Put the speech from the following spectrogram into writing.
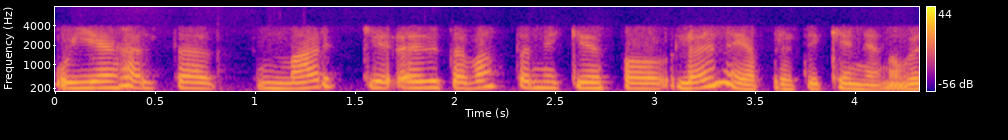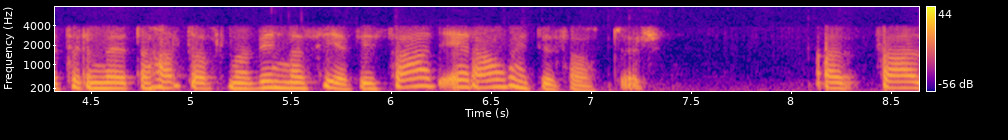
Og ég held að margir auðvitað vantar mikið upp á launægjabrætti kynjan og við þurfum auðvitað að halda áfram að vinna því að því það er áhættu þáttur að það,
